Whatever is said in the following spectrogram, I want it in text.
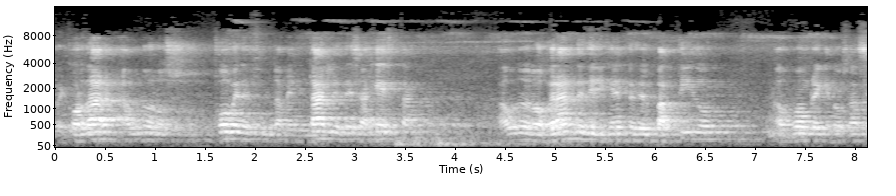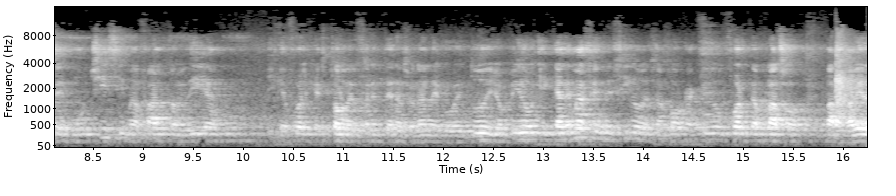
recordar a uno de los jóvenes fundamentales de esa gesta, a uno de los grandes dirigentes del partido, a un hombre que nos hace muchísima falta hoy día y que fue el gestor del Frente Nacional de Juventud, y yo pido, y que además es vecino de San Jorge, pido un fuerte aplauso para Javier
